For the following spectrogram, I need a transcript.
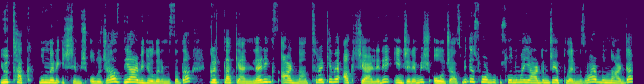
yutak bunları işlemiş olacağız. Diğer videolarımızda da gırtlak yani larynx ardından trake ve akciğerleri incelemiş olacağız. Bir de solunuma yardımcı yapılarımız var. Bunlar da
